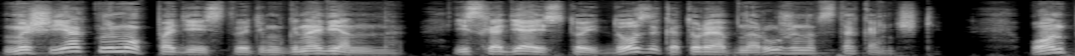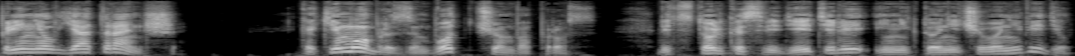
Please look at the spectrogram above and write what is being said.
Мышьяк не мог подействовать мгновенно, исходя из той дозы, которая обнаружена в стаканчике. Он принял яд раньше. Каким образом? Вот в чем вопрос. Ведь столько свидетелей, и никто ничего не видел.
